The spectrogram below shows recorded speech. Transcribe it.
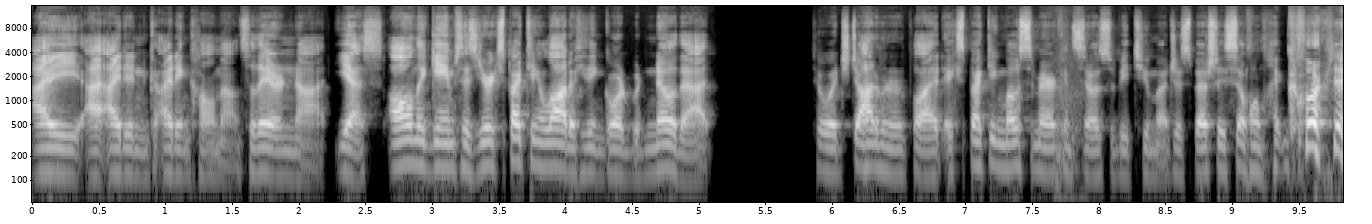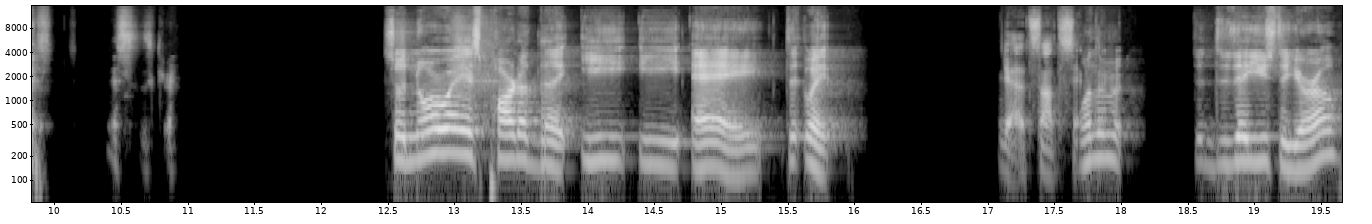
I, I I didn't I didn't call them out. So they are not. Yes, all in the game says you're expecting a lot if you think Gordon would know that. To which Donovan replied, "Expecting most Americans to know this would be too much, especially someone like Gordon." this is great. So Norway is part of the EEA. Th- wait, Yeah, it's not the same. one of them do they use the euro?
